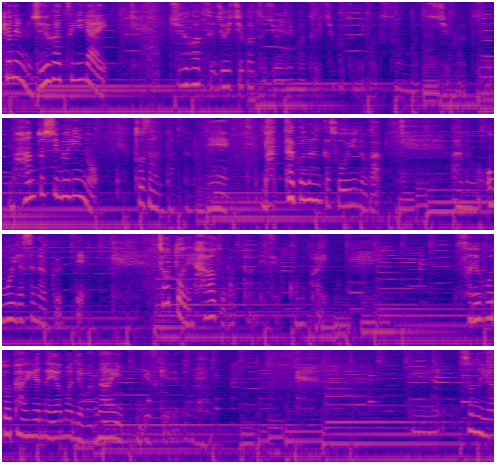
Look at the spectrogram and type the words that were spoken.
去年の10月以来10月11月12月1月2月3月4月、まあ、半年ぶりの登山だったので全くなんかそういうのがあの思い出せなくってちょっとねハードだったんですそれほど大変な山ではないんですけれども。でそのや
